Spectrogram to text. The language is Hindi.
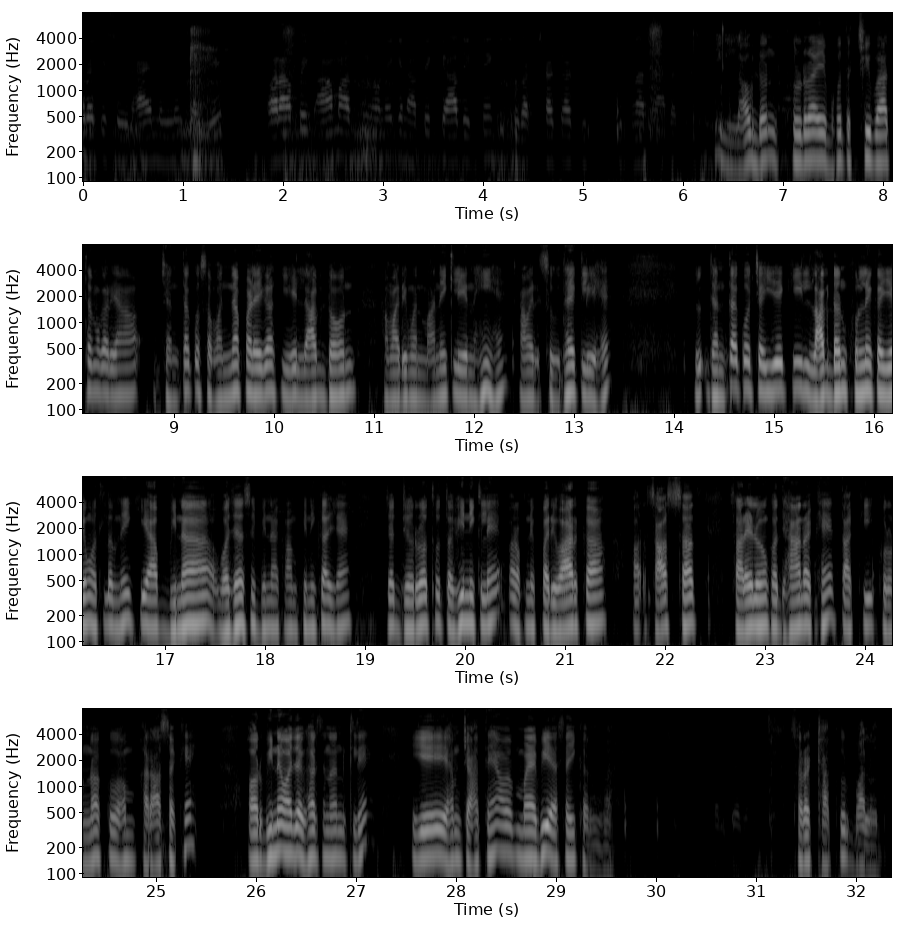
तरह की सुविधाएँ मिलनी चाहिए। और आप एक आम आदमी होने के नाते क्या देखते हैं कि सुरक्षा का किस, कितना ध्यान रखते हैं? लॉकडाउन खुल रहा है बहुत अच्छी बात है, मगर यहाँ जनता को समझना पड़ेगा कि ये लॉकडाउन हमारी मनमानी के लिए नहीं है, हमारी सुविधा के लिए है। जनता को चाहिए कि लॉकडाउन खुलने का ये मतलब नहीं कि आप बिना वजह से, बिना काम के निकल जाएँ। जब ज़रूरत हो तभी निकलें और अपने परिवार का और साथ साथ सारे लोगों का ध्यान रखें, ताकि कोरोना को हम हरा सकें और बिना वजह घर से ना निकलें, ये हम चाहते हैं और मैं भी ऐसा ही करूँगा। शरद ठाकुर बालोद।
